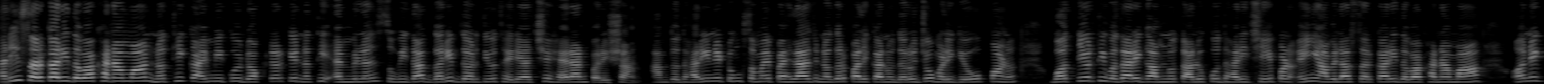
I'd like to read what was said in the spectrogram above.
અરે, સરકારી દવાખાનામાં નથી કાયમી કોઈ ડોક્ટર કે નથી એમ્બ્યુલન્સ સુવિધા, ગરીબ દર્દીઓ થઈ રહ્યા છે, હેરાન, પરેશાન. આમ તો ધારીને ટૂંક સમય પહેલા જ નગરપાલિકાનો દરજ્જો મળી ગયો, પણ બોતેરથી વધારે ગામનો તાલુકો ધારી છે, પણ અહીં આવેલા સરકારી દવાખાનામાં અનેક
